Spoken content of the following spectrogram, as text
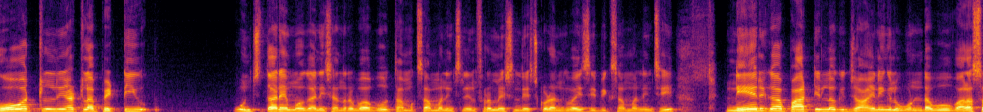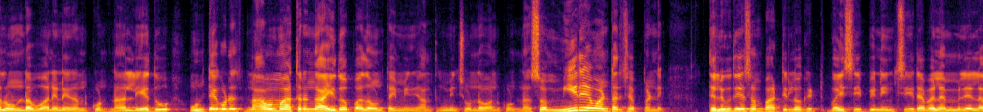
కోవర్ట్లని అట్లా పెట్టి ఉంచుతారేమో కానీ చంద్రబాబు తమకు సంబంధించిన ఇన్ఫర్మేషన్ తెచ్చుకోవడానికి వైసీపీకి సంబంధించి నేరుగా పార్టీల్లోకి జాయినింగ్లు ఉండవు వలసలు ఉండవు అని నేను అనుకుంటున్నా. లేదు ఉంటే కూడా నామమాత్రంగా ఐదో పదో ఉంటాయి మీ అంతకు మించి ఉండవు అనుకుంటున్నా. సో మీరేమంటారు చెప్పండి? తెలుగుదేశం పార్టీలోకి వైసీపీ నుంచి రెబెల్ ఎమ్మెల్యేల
